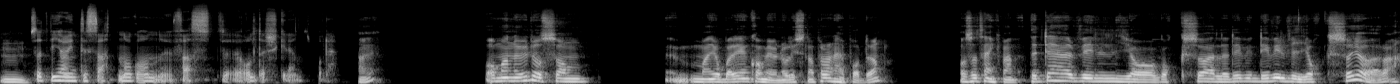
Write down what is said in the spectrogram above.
Mm. Så att vi har inte satt någon fast åldersgräns på det. Nej. Om man nu då som man jobbar i en kommun och lyssnar på den här podden och så tänker man, det där vill jag också, eller det vill, det vill vi också göra.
